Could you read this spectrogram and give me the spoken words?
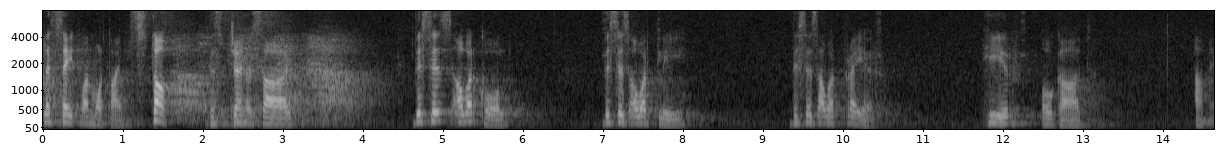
Let's say it one more time. Stop this genocide. This is our call. This is our plea. This is our prayer. Hear, O God. Amen.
